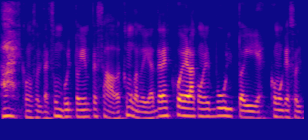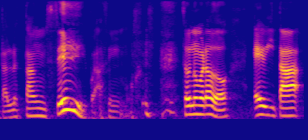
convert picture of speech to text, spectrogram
ay, como soltarse un bulto bien pesado. Es como cuando llegas de la escuela con el bulto y es como que soltarlo es tan, sí, pues así mismo. Son número dos, evita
